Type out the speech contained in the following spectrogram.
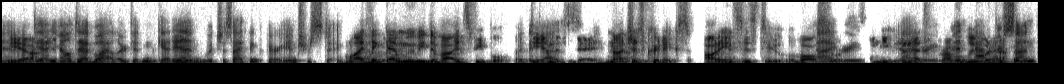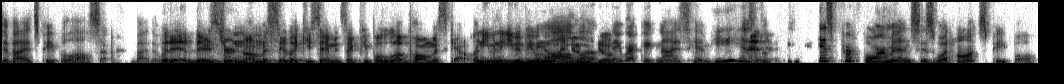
And yeah. Danielle Deadwyler didn't get in, which is, I think, very interesting. Well, I think that movie divides people at the end does. of the day, not just critics, audiences too, of all I sorts. Agree. And you, and I that's agree. probably and what happens. Sun divides people also, by the way. But it, there's certain, I'm say, like you said, it's like people love Paul Mescal, and even even people they who I know love, don't, they recognize him. He is and, the, his performance is what haunts people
